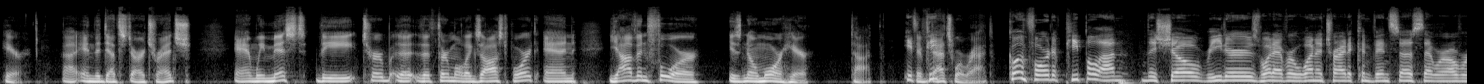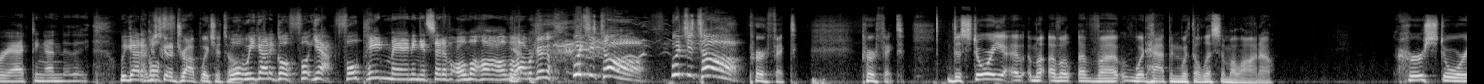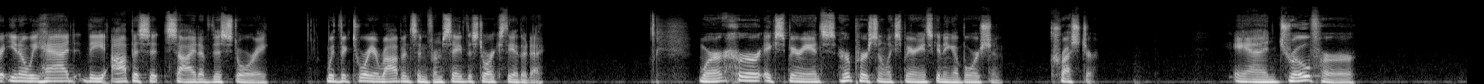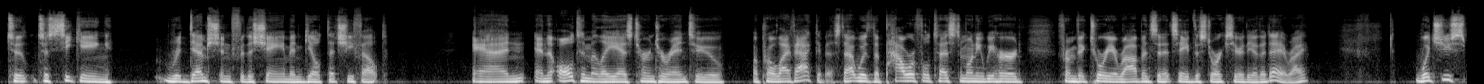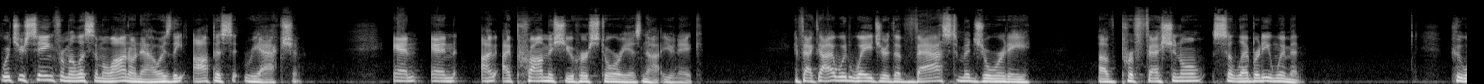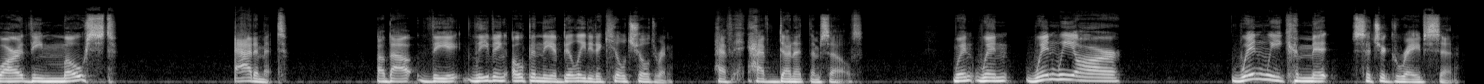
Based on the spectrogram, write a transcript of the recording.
here uh, in the Death Star trench, and we missed the turb- uh, the thermal exhaust port, and Yavin Four is no more here. Todd. if, peop- that's where we're at. Going forward, if people on the show, readers, whatever, want to try to convince us that we're overreacting on, we got to I'm just going to drop Wichita. Well, we got to go full. Yeah, full Peyton Manning instead of Omaha. Omaha. Yeah. We're going to go Wichita. Wichita. Perfect. Perfect. The story of, of, of uh, what happened with Alyssa Milano. Her story, you know, we had the opposite side of this story with Victoria Robinson from Save the Storks the other day, where her experience, her personal experience getting abortion, crushed her and drove her to, to seeking redemption for the shame and guilt that she felt and and ultimately has turned her into a pro-life activist. That was the powerful testimony we heard from Victoria Robinson at Save the Storks here the other day, right? What you what you're seeing from Alyssa Milano now is the opposite reaction, and and I, I promise you, her story is not unique. In fact, I would wager the vast majority of professional celebrity women who are the most adamant about the leaving open the ability to kill children have have done it themselves. When when when we are when we commit such a grave sin,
